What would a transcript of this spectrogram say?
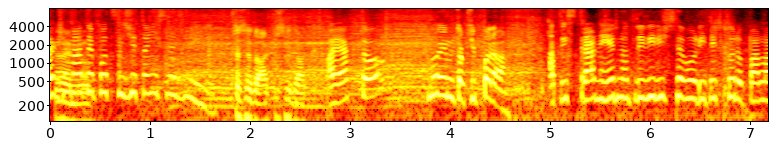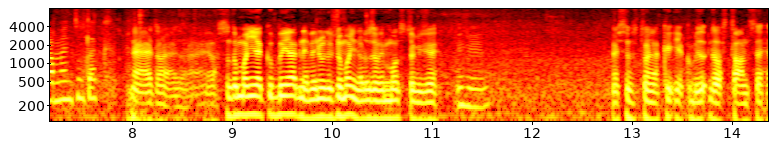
Takže Ne, no. máte pocit, že to nic nezmění. přesně tak, přesně tak. A jak to? No jim to připadá. A ty strany jednotlivý, když se volí teď do parlamentu, tak Ne, to ne, to ne. Já jsem tomu ani jakoby nějak nevěnu, takže tomu ani nerozumím moc, takže mm-hmm. nejsem toho nějaký jakoby zastánce.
